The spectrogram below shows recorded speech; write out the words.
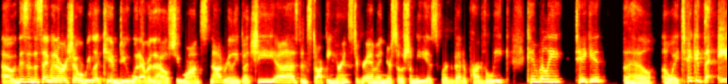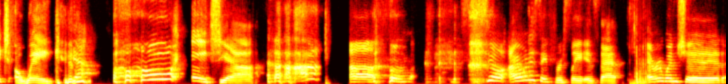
Uh, this is the segment of our show where we let Kim do whatever the hell she wants. Not really, but she uh, has been stalking your Instagram and your social medias for the better part of a week. Kimberly, take it the hell away. Take it the H away. Kim. Yeah. Oh, H, yeah. Um, so I want to say firstly is that everyone should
